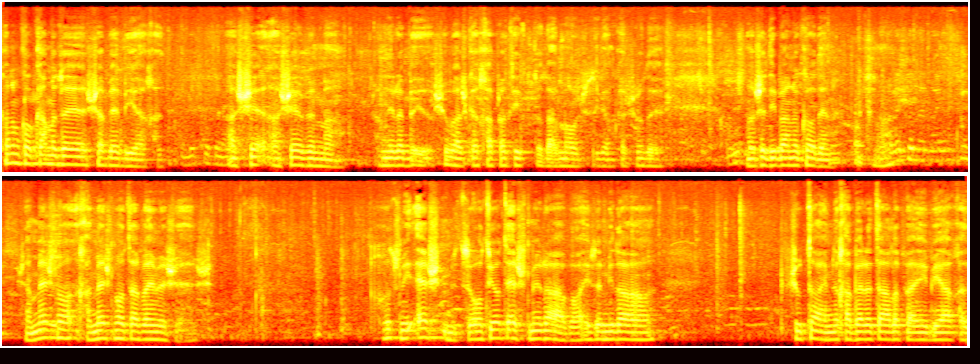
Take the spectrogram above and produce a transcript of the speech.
קודם כל, כמה זה שווה ביחד? אשר, אשר ומה. נראה שוב השגחה פרטית גדולה מאוד, שזה גם קשור למה שדיברנו קודם. מה? 546, חוץ מאש, זה אותיות אש מרע, איזה מילה פשוטה, אם נחבר את האלף ההיא ביחד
